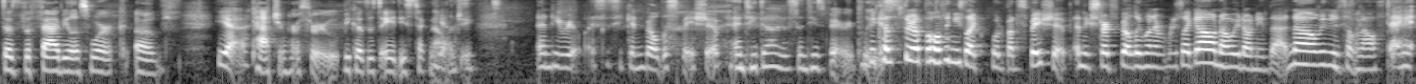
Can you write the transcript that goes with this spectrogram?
does the fabulous work of Yeah, patching her through because it's 80s technology. And he realizes he can build a spaceship. And he does, and he's very pleased. Because throughout the whole thing, he's like, "What about a spaceship?" And he starts building one. Everybody's like, "Oh no, we don't need that. No, we need something else." dang it,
